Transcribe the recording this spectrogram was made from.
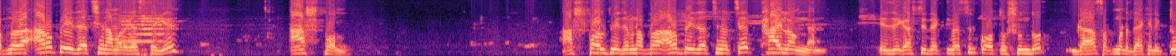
আপনারা আরও পেয়ে যাচ্ছেন আমার কাছ থেকে আশফল। আশফল পেয়ে যাবেন, আপনারা আরও পেয়ে যাচ্ছেন হচ্ছে থাই লঙ্গান। এই যে গাছটি দেখতে পাচ্ছেন, কত সুন্দর গাছ, আপনারা দেখেন একটু।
